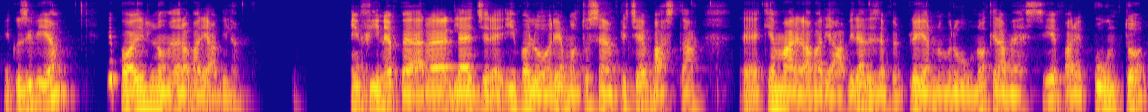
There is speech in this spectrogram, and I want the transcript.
e così via e poi il nome della variabile. Infine per leggere i valori è molto semplice, basta eh, chiamare la variabile, ad esempio il player numero 1 che era Messi e fare punto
